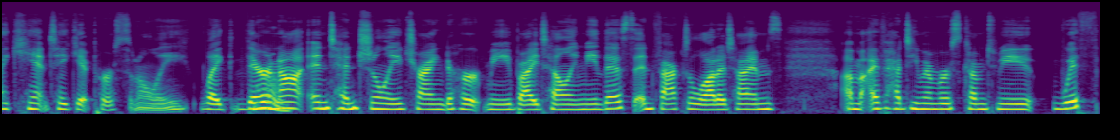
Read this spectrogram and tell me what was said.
I can't take it personally. Like they're No. not intentionally trying to hurt me by telling me this. In fact, a lot of times um, I've had team members come to me with,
